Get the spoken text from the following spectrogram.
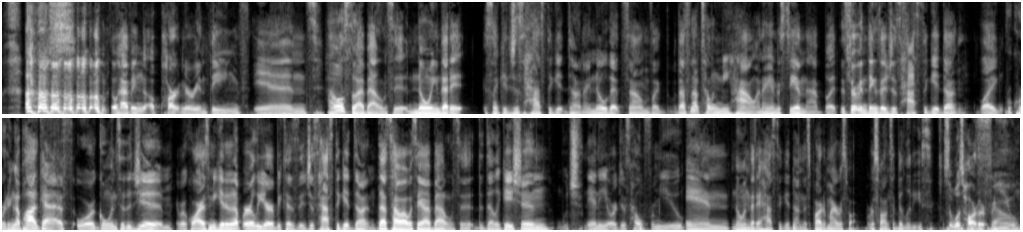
so having a partner in things and how else do I balance it? Knowing that it it's like it just has to get done. I know that sounds like that's not telling me how, and I understand that, but there's certain things that just has to get done. Like recording a podcast or going to the gym. It requires me getting up earlier because it just has to get done. That's how I would say I balance it. The delegation, which nanny or just help from you, and knowing that it has to get done. It's part of my resp- responsibilities. so what's harder for you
